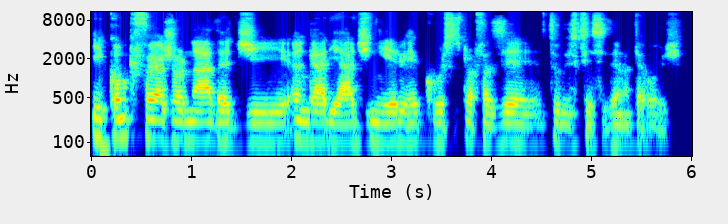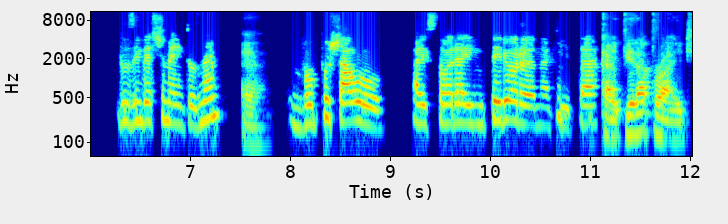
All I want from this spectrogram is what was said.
E como que foi a jornada de angariar dinheiro e recursos para fazer tudo isso que vocês fizeram até hoje? Dos investimentos, né? É. Vou puxar o, a história interiorana aqui, tá? Caipira Pride.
